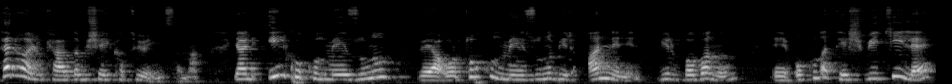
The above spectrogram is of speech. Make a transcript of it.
her halükarda bir şey katıyor insana. Yani ilkokul mezunu veya ortaokul mezunu bir annenin, bir babanın e, okula teşvikiyle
